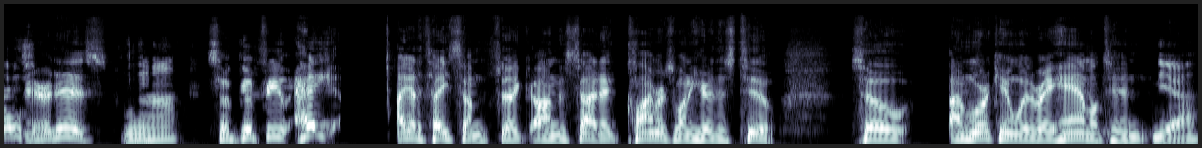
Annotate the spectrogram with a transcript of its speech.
base? There it is. Mhm. So good for you. Hey, I got to tell you something. Like on the side, uh, climbers want to hear this too. So I'm working with Ray Hamilton Yeah.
